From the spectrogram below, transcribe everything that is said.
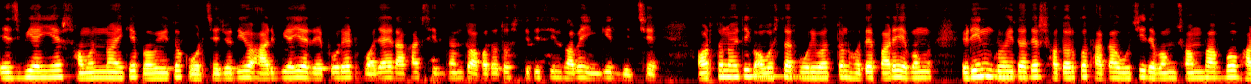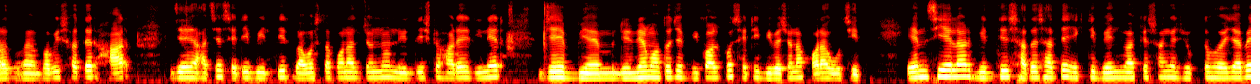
এসবিআইয়ের সমন্বয়কে প্রভাবিত করছে। যদিও আরবিআইয়ের রেপো রেট বজায় রাখার সিদ্ধান্ত আপাতত স্থিতিশীলভাবে ইঙ্গিত দিচ্ছে। অর্থনৈতিক অবস্থার পরিবর্তন হতে পারে এবং ঋণ গ্রহীতাদের সতর্ক থাকা উচিত এবং সম্ভাব্য ভারত, ভবিষ্যতের হার যে আছে সেটি বৃদ্ধির ব্যবস্থাপনার জন্য নির্দিষ্ট হারে ঋণের যে ঋণের মতো যে বিকল্প সেটি বিবেচনা করা উচিত। এমসিএলআর বৃদ্ধির সাথে সাথে একটি বেঞ্চমার্কের সঙ্গে যুক্ত হয়ে যাবে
